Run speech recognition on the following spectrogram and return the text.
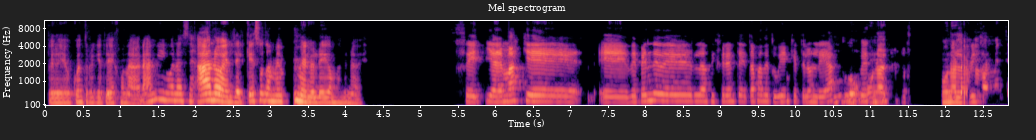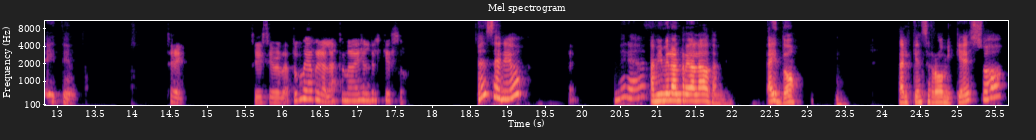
Pero yo encuentro que te deja una gran y buena enseñanza. Ah, no, el del queso también me lo leído más de una vez. Sí, y además que eh, depende de las diferentes etapas de tu vida en que te los leas, tú ves uno, uno lo ve totalmente distinto. Sí, sí, sí, es verdad. Tú me regalaste una vez el del queso. ¿En serio? Mira, a mí me lo han regalado también. Hay dos. Tal quien se robó mi queso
